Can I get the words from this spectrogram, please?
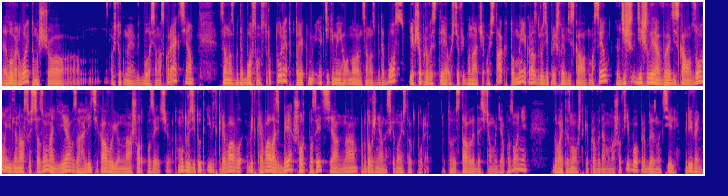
Low, тому що е, ось тут ми відбулася у нас корекція. Це у нас буде босом структури, тобто, як, як тільки ми його оновимо, це у нас буде бос. Якщо провести ось цю Fibonacci ось так, то ми якраз, друзі, прийшли в дискаунт масив, дійшли в дискаунт зону, і для нас ось ця зона є взагалі цікавою на шорт позицію. Тому, друзі, тут і відкривав, відкривалась би шорт позиція на продовження несхідної структури. Тобто ставили десь в цьому діапазоні. Давайте знову ж таки проведемо нашу FIBO, приблизно ціль рівень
